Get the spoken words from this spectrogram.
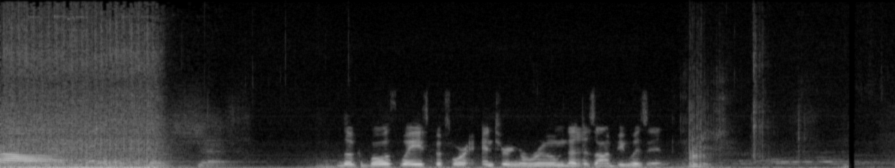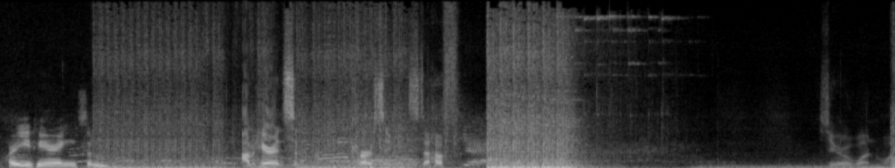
Ah. Look both ways before entering a room that a zombie was in. Are you hearing some? I'm hearing some cursing and stuff. Zero one one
